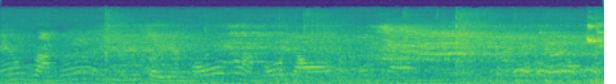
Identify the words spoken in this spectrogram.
em không rành đó em như tùy thành phố có thành phố cho thành phố cho Thank you.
